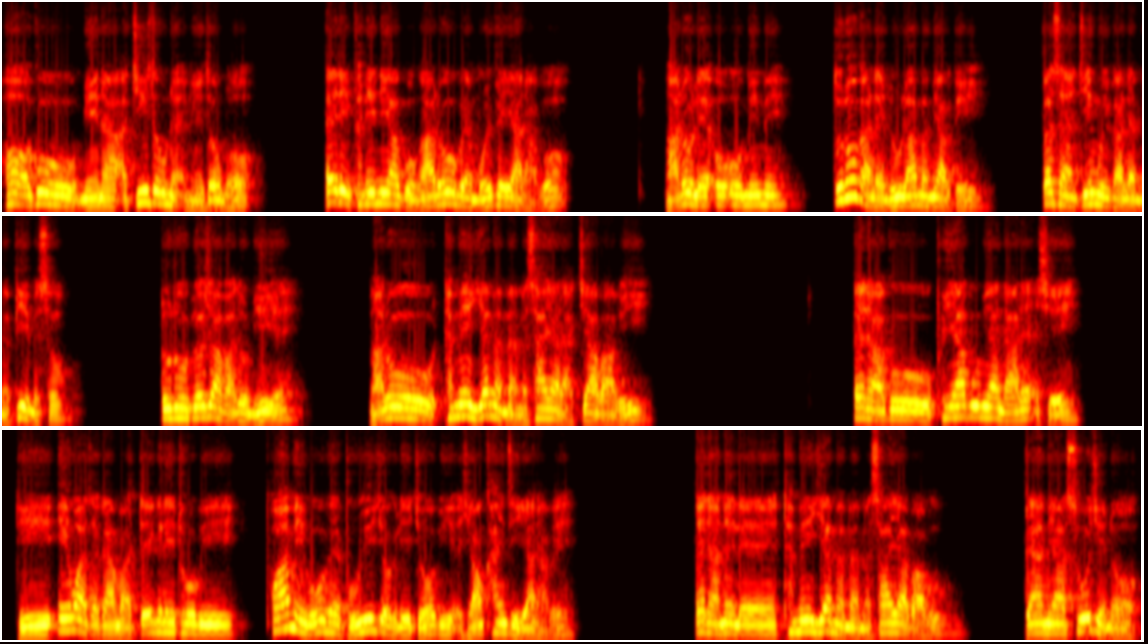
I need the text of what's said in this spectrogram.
ဟောအခုမြင်တာအကြီးဆုံးနဲ့အငယ်ဆုံးပေါ့အဲ့ဒီကလေးနှစ်ယောက်ကိုငါတို့ပဲမွေးခဲ့ရတာပေါ့ငါတို့လည်းအိုအိုမင်းမင်းသူတို့ကလည်းလူလားမမြောက်သေးပတ်စံကျင်းငွေကလည်းမပြည့်မစုံတူတူပြောကြပါလို့မြေးရဲ့ငါတို့ထမင်းရက်မှန်မှန်မစားရတာကြာပါပြီ အဲ့ဒါကိုဖျားဘူးများလာတဲ့အချိန်ဒီအင်းဝစကားမှာတဲကလေးထိုးပြီးဖွားမိကိုပဲဘူးကြီးကြော်ကလေးကြောပြီးအယောင်ခိုင်းစီရတာပဲအဲ့ဒါနဲ့လေထမင်းရက်မှန်မှန်မစားရပါဘူးကံများဆိုးကျင်တော့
